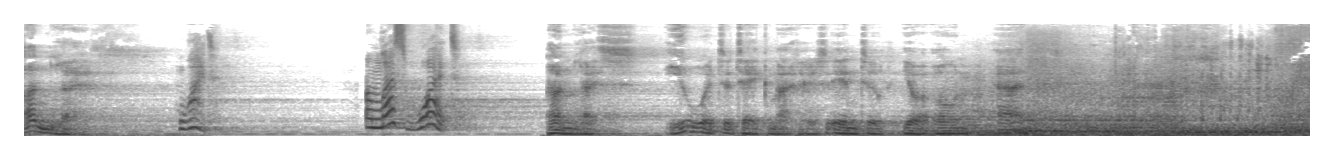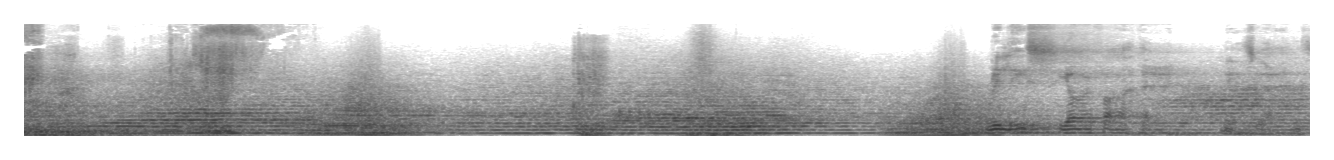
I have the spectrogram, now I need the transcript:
Unless, What? Unless what? unless you were to take matters into your own hands. Your father, Miss Vance.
